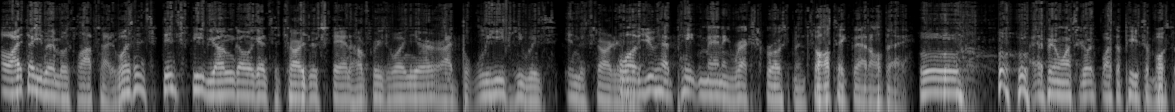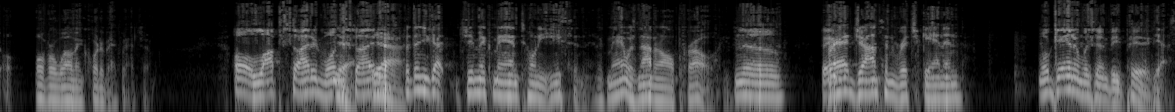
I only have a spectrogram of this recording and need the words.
Oh, I thought you meant most lopsided. Wasn't did Steve Young go against the Chargers, Stan Humphries one year? I believe he was in the starting. Well, lineup. you had Peyton Manning, Rex Grossman, so I'll take that all day. Ooh. if anyone wants to go, wants a piece of most overwhelming quarterback matchup. Oh, lopsided, one-sided. yeah. But then you got Jim McMahon, Tony Eason. McMahon was not an All Pro. No. They- Brad Johnson, Rich Gannon. Well, Gannon was MVP. Yes.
